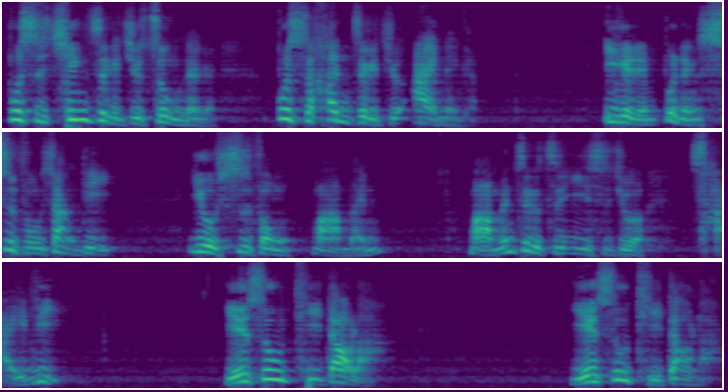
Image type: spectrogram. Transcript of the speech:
不是亲这个就重那个，不是恨这个就爱那个。一个人不能侍奉上帝，又侍奉马门。马门这个字意思就财力。耶稣提到了，耶稣提到了，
